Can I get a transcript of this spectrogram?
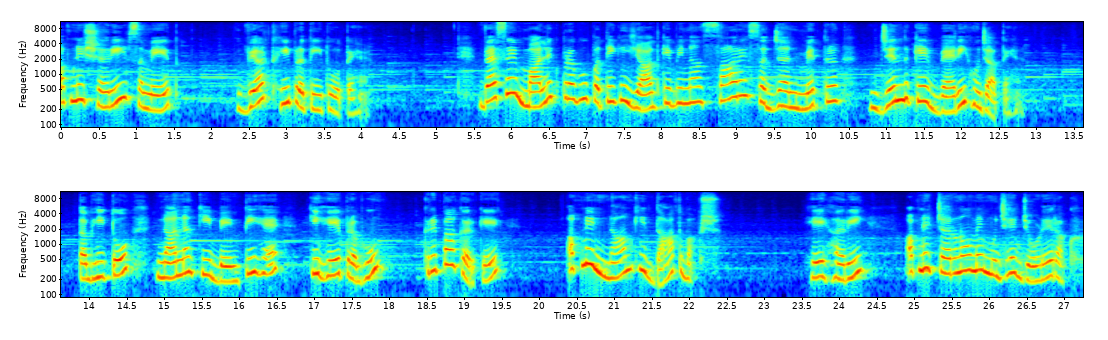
अपने शरीर समेत व्यर्थ ही प्रतीत होते हैं। वैसे मालिक प्रभु पति की याद के बिना सारे सज्जन मित्र जिंद के वैरी हो जाते हैं। तभी तो नानक की बेनती है कि हे प्रभु, कृपा करके अपने नाम की दात बख्श। हे हरि, अपने चरणों में मुझे जोड़े रख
